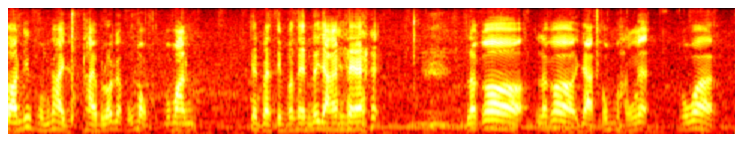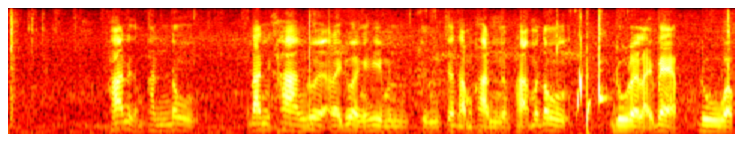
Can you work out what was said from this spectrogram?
ตอนที่ผมถ่ายถ่ายบนรถอะผมบอกประมาณเจ็ดแปดสิบเปอร์เซ็นต์นะอยากให้แท้ แล้วก็แล้วก็อยากสมหวังอะเพราะว่า พระเนี่ยสำคัญต้องด้านข้างด้วยอะไรด้วยไงพี่มันถึงจะสำคัญนะพระมันต้องดูหลาย ๆ แบบดูแบบ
